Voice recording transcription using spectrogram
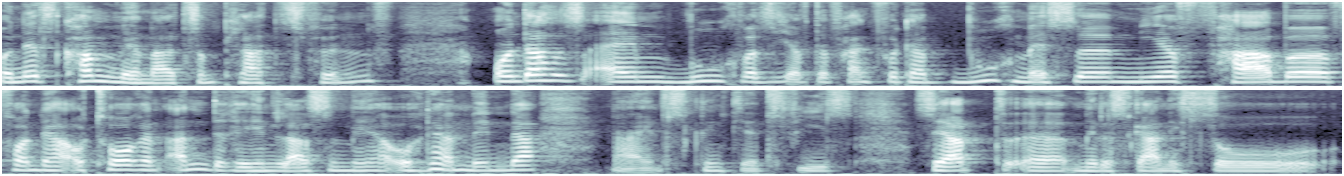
und jetzt kommen wir mal zum Platz 5. Und das ist ein Buch, was ich auf der Frankfurter Buchmesse mir habe von der Autorin andrehen lassen, mehr oder minder. Nein, das klingt jetzt fies. Sie hat äh, mir das gar nicht so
